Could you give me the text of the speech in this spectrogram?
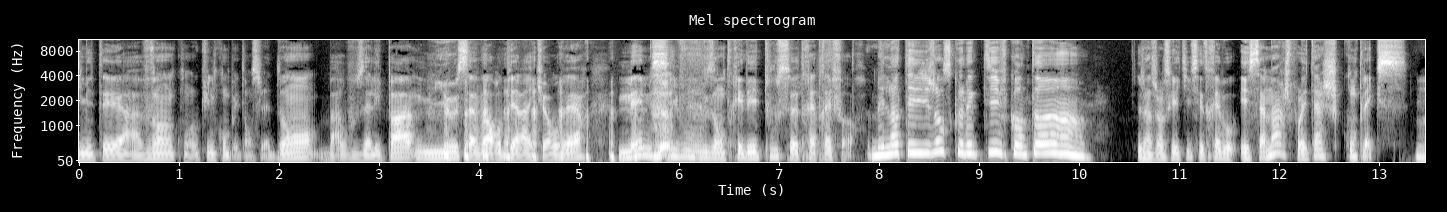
y mettez à 20 qui n'ont aucune compétence là-dedans, bah vous allez pas mieux savoir opérer à cœur ouvert, même si vous vous entraidez tous très très fort. Mais l'intelligence collective, Quentin L'intelligence collective, c'est très beau. Et ça marche pour les tâches complexes. Mm.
